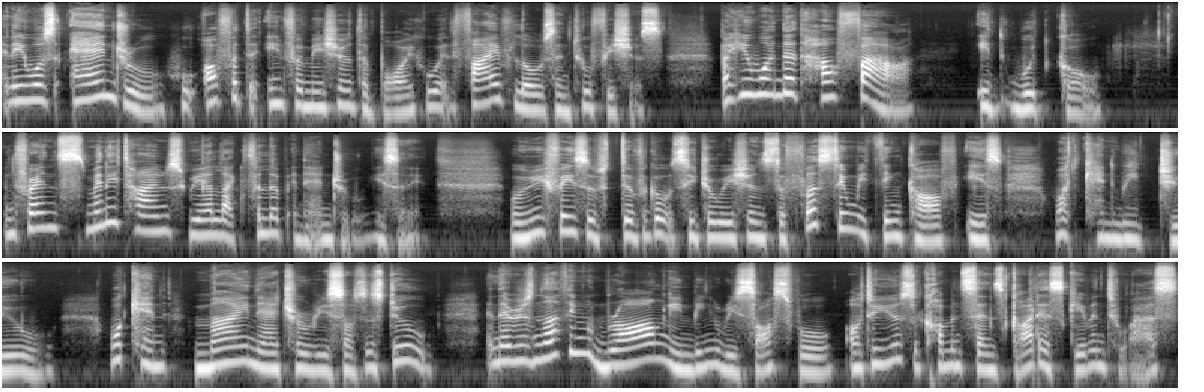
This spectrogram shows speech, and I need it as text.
And it was Andrew who offered the information of the boy who had five loaves and two fishes. But he wondered how far it would go. And friends, many times we are like Philip and Andrew, isn't it? When we face difficult situations, the first thing we think of is what can we do? What can my natural resources do? And there is nothing wrong in being resourceful or to use the common sense God has given to us.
